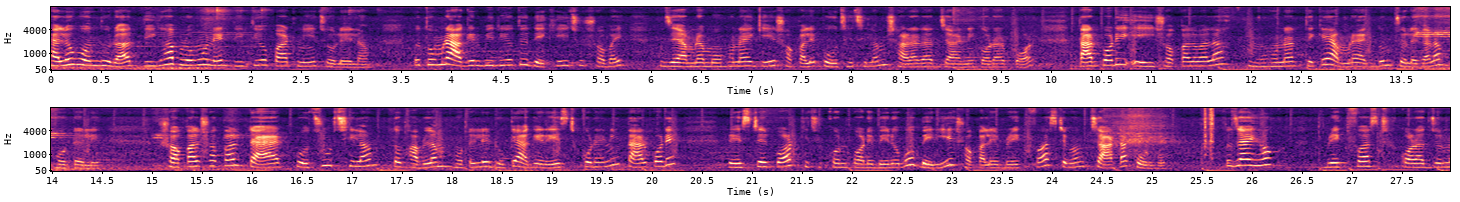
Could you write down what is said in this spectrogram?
হ্যালো বন্ধুরা, দীঘা ভ্রমণের দ্বিতীয় পার্ট নিয়ে চলে এলাম। তো তোমরা আগের ভিডিওতে দেখেইছো সবাই যে আমরা মোহনায় গিয়ে সকালে পৌঁছেছিলাম সারা রাত জার্নি করার পর। তারপরে এই সকালবেলা মোহনার থেকে আমরা একদম চলে গেলাম হোটেলে। সকাল সকাল টায়ার্ড প্রচুর ছিলাম, তো ভাবলাম হোটেলে ঢুকে আগে রেস্ট করে নিই, তারপরে রেস্টের পর কিছুক্ষণ পরে বেরোবো, বেরিয়ে সকালে ব্রেকফাস্ট এবং চাটা করব। তো যাই হোক ব্রেকফাস্ট করার জন্য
